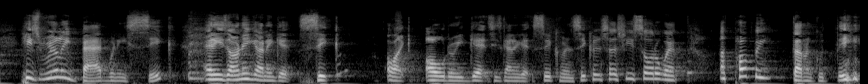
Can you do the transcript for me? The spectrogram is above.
he's really bad when he's sick and he's only going to get sick like older he gets, he's going to get sicker and sicker. So she sort of went, I've probably done a good thing.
